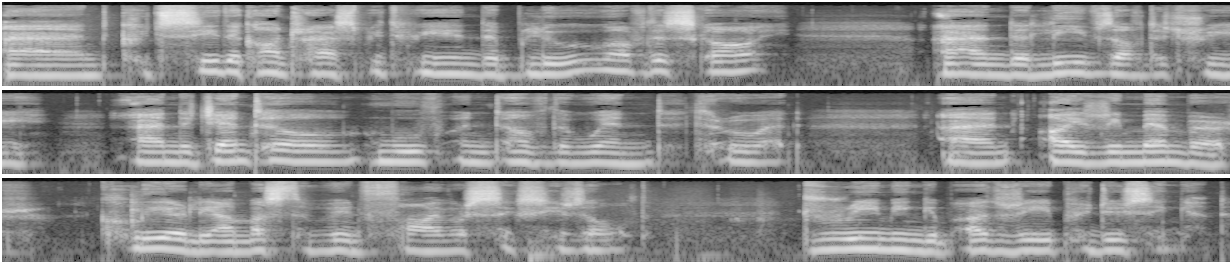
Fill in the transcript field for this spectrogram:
and could see the contrast between the blue of the sky and the leaves of the tree and the gentle movement of the wind through it. And I remember clearly I must have been five or six years old, dreaming about reproducing it.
